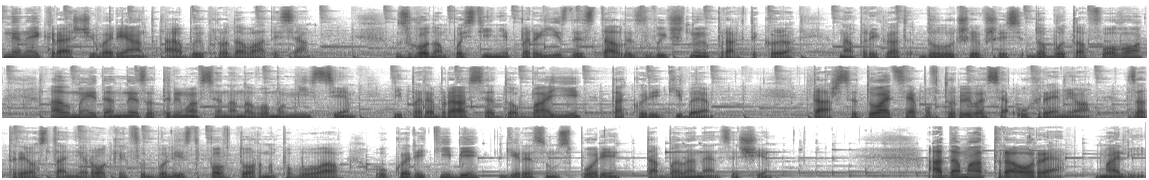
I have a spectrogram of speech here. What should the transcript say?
не найкращий варіант, аби продаватися. Згодом постійні переїзди стали звичною практикою. Наприклад, долучившись до Ботафого, Алмейда не затримався на новому місці і перебрався до Баї та Корікібе. Та ж ситуація повторилася у Греміо. За три останні роки футболіст повторно побував у Корітібі, Гіресунспорі та Белененсичі. Адама Траоре Малі.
